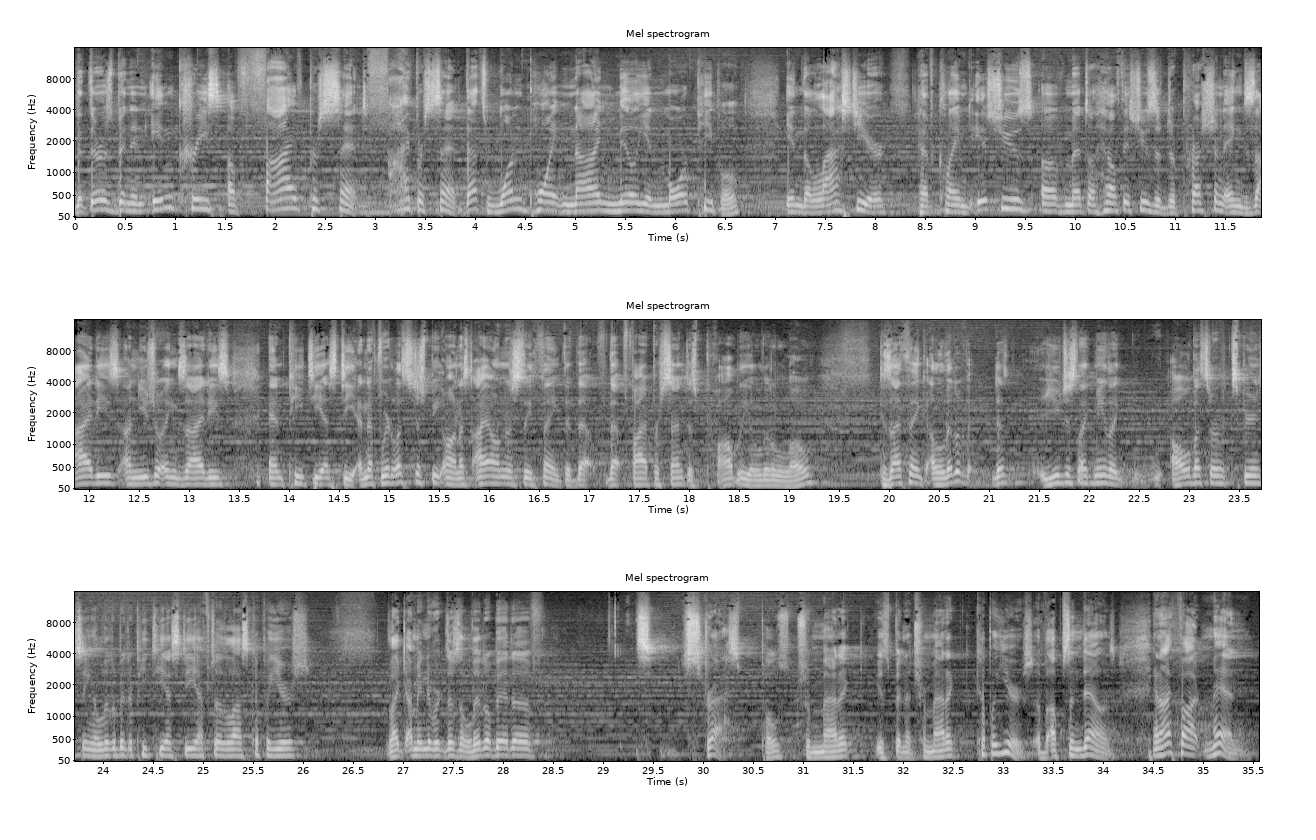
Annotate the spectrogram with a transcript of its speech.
that there has been an increase of 5%. 5%. That's 1.9 million more people in the last year have claimed issues of mental health issues of depression, anxieties, unusual anxieties, and PTSD. And if we're, let's just be honest, I honestly think that that, that 5% is probably a little low. Because I think a little bit, are you just like me? Like all of us are experiencing a little bit of PTSD after the last couple of years? Like, I mean, there's a little bit of stress, post traumatic. It's been a traumatic couple of years of ups and downs. And I thought, man,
